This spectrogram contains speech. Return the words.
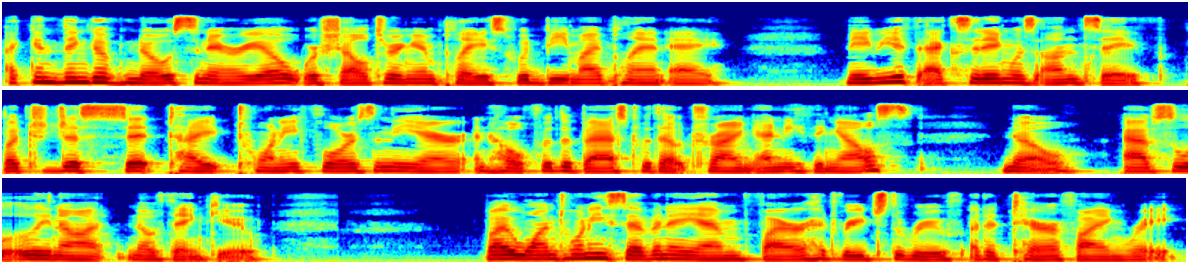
I can think of no scenario where sheltering in place would be my plan A. Maybe if exiting was unsafe, but to just sit tight 20 floors in the air and hope for the best without trying anything else? No, absolutely not. No, thank you. By 1:27 a.m., fire had reached the roof at a terrifying rate.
